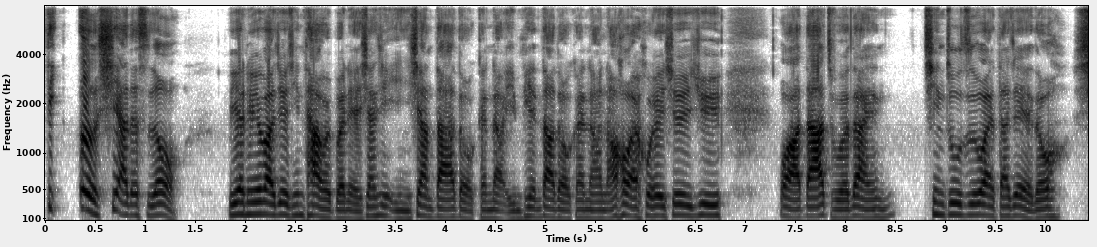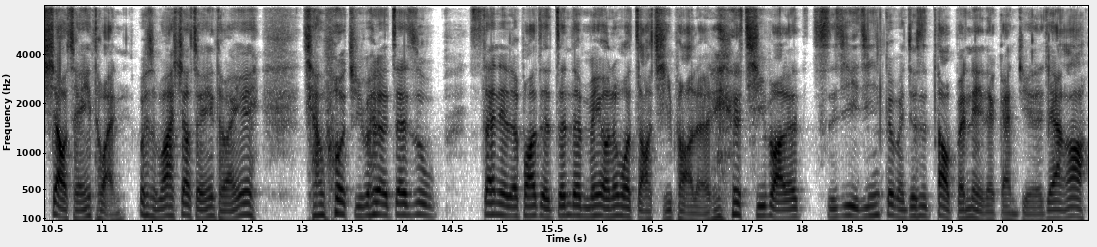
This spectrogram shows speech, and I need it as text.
第二下的时候。Villanueva 就已经踏回本垒，相信影像大家都有看到，影片大家都有看到。然后后来回休息区，哇，大家除了当然庆祝之外，大家也都笑成一团。为什么要笑成一团？因为强迫举分的战术，三年的跑者真的没有那么早起跑的，那 个起跑的时机已经根本就是到本垒的感觉了。这样啊、哦，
